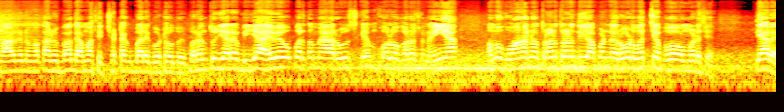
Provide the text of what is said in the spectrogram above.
માર્ગ અને મકાન વિભાગ આમાંથી છટક બારે ગોઠવતું હોય. પરંતુ જ્યારે બીજા હાઈવે ઉપર તમે આ રૂલ્સ કેમ ફોલો કરો છો ને, અહીંયા અમુક વાહનો ત્રણ ત્રણ દિવસ આપણને રોડ વચ્ચે ભોગવવા મળે છે. ત્યારે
